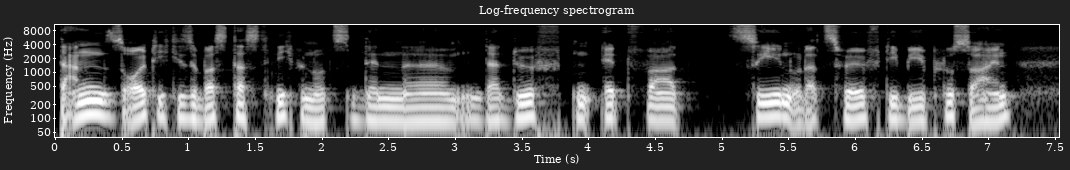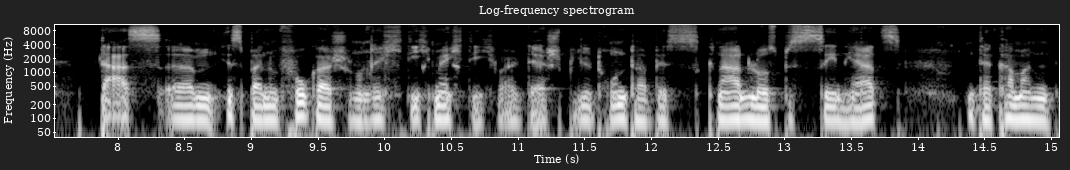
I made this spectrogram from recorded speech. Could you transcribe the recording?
dann sollte ich diese Basstaste nicht benutzen, denn äh, da dürften etwa 10 oder 12 dB plus sein. Das ähm, ist bei einem Focal schon richtig mächtig, weil der spielt runter bis gnadenlos bis 10 Hertz. Und da kann man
